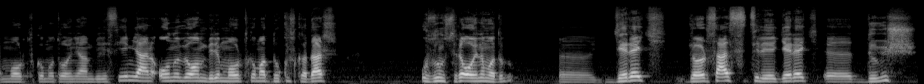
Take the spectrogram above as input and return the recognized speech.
Mortal Kombat oynayan birisiyim. Yani 10'u ve 11'i Mortal Kombat 9 kadar uzun süre oynamadım. E, gerek görsel stili, gerek e, dövüş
